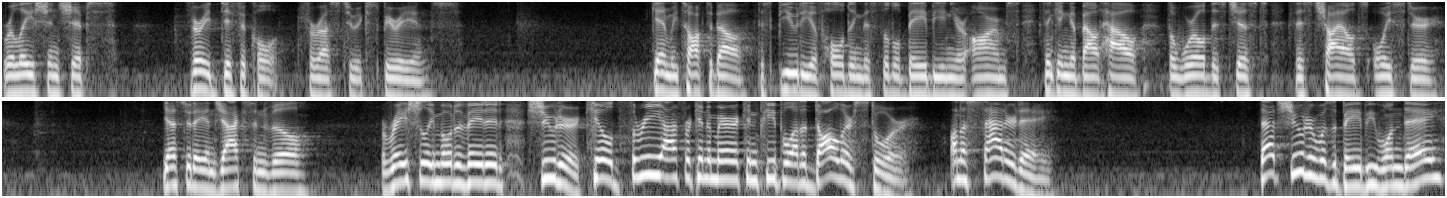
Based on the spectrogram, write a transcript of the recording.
relationships very difficult for us to experience. Again, we talked about this beauty of holding this little baby in your arms, thinking about how the world is just this child's oyster. Yesterday in Jacksonville, a racially motivated shooter killed three African American people at a dollar store on a Saturday. That shooter was a baby one day,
